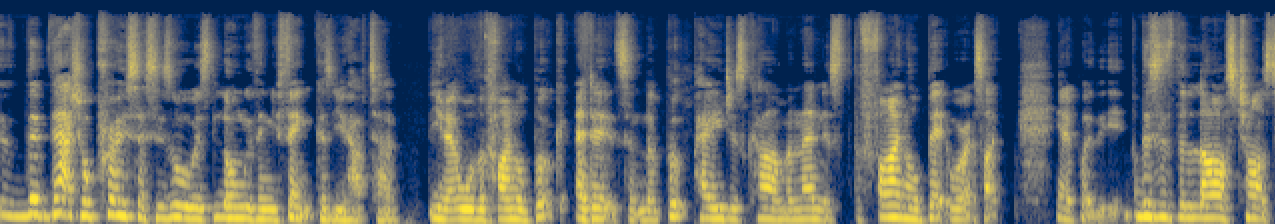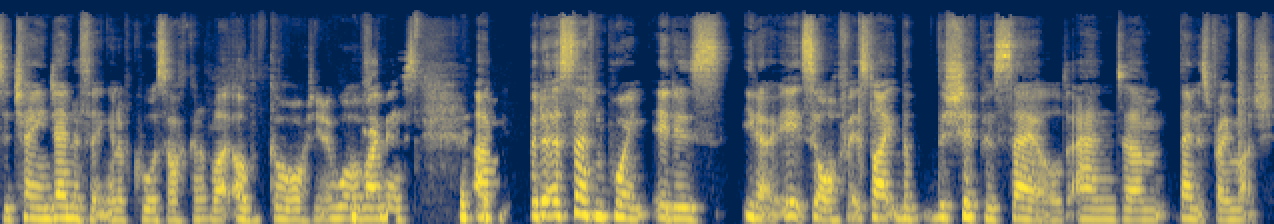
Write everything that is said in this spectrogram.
the, the actual process is always longer than you think because you have to have, you know, all the final book edits and the book pages come, and then it's the final bit where it's like, you know, this is the last chance to change anything. And of course, I was kind of like, oh god, you know, what have I missed? um, but at a certain point, it is, you know, it's off. It's like the the ship has sailed, and um, then it's very much.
